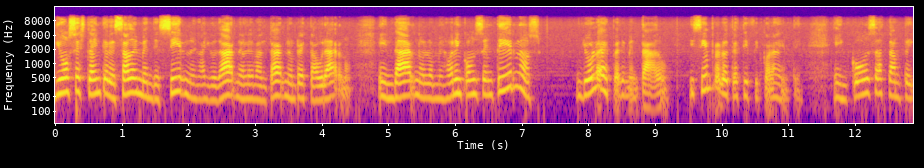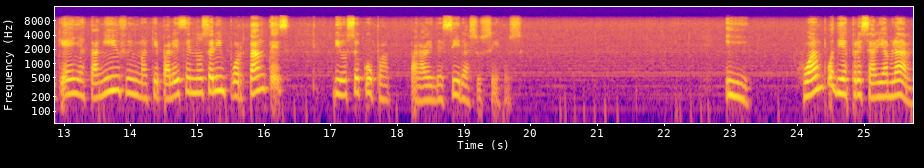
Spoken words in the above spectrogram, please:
Dios está interesado en bendecirnos, en ayudarnos, en levantarnos, en restaurarnos, en darnos lo mejor, en consentirnos. Yo lo he experimentado y siempre lo testifico a la gente. En cosas tan pequeñas, tan ínfimas, que parecen no ser importantes, Dios se ocupa para bendecir a sus hijos. Y Juan podía expresar y hablar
